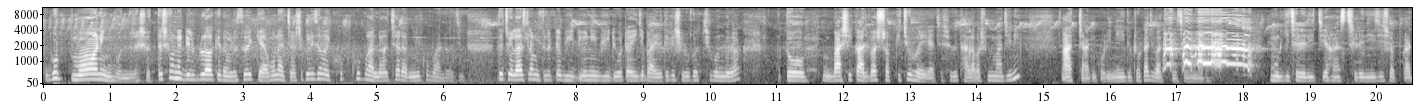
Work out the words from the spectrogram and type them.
গুড মর্নিং বন্ধুরা। সত্য শুনে ডিল ব্লগে তোমরা সবাই কেমন আছো? আশা করি সবাই খুব খুব ভালো আছে আর আমিও খুব ভালো আছি। তো চলে আসলাম নতুন একটা ভিডিও নিয়ে। ভিডিওটা এই যে বাইরে থেকে শুরু করছি বন্ধুরা। তো বাসি কাজ বাজ সব কিছু হয়ে গেছে। শুধু থালা বাসন মাজিনি আর চান করিনি। এই দুটো কাজ বাকি আছে বন্ধুরা। মুরগি ছেড়ে দিচ্ছি, হাঁস ছেড়ে দিয়েছি, সব কাজ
